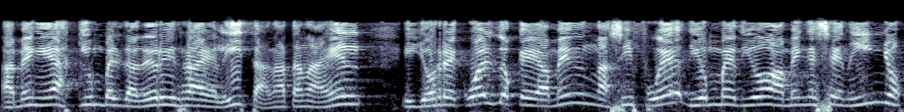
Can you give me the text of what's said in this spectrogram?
Amén, es aquí un verdadero israelita, Natanael. Y yo recuerdo que, amén, así fue. Dios me dio, amén, ese niño,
